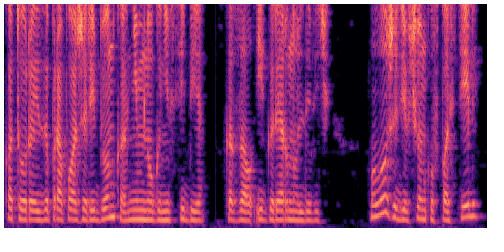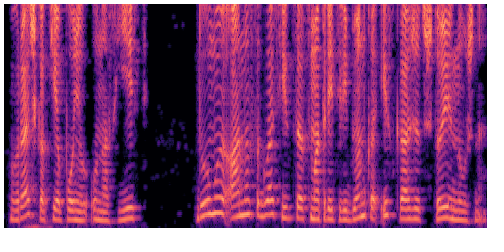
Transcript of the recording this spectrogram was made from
которая из-за пропажи ребенка немного не в себе, сказал Игорь Арнольдович. Уложи девчонку в постель, врач, как я понял, у нас есть. Думаю, Анна согласится осмотреть ребенка и скажет, что ей нужно.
